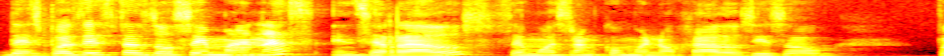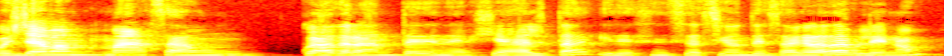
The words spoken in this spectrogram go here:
después de estas dos semanas encerrados se muestran como enojados y eso pues ya va más a un cuadrante de energía alta y de sensación desagradable, ¿no?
